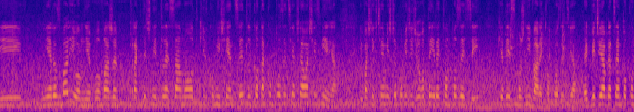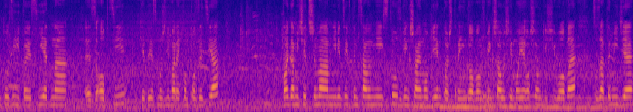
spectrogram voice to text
i nie rozwaliło mnie, bo ważę praktycznie tyle samo od kilku miesięcy, tylko ta kompozycja ciała się zmienia. I właśnie chciałem jeszcze powiedzieć o tej rekompozycji, kiedy jest możliwa rekompozycja. Jak wiecie, ja wracałem po kontuzji i to jest jedna e, z opcji, kiedy jest możliwa rekompozycja. Waga mi się trzymała mniej więcej w tym samym miejscu, zwiększałem objętość treningową, zwiększały się moje osiągi siłowe, co za tym idzie,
